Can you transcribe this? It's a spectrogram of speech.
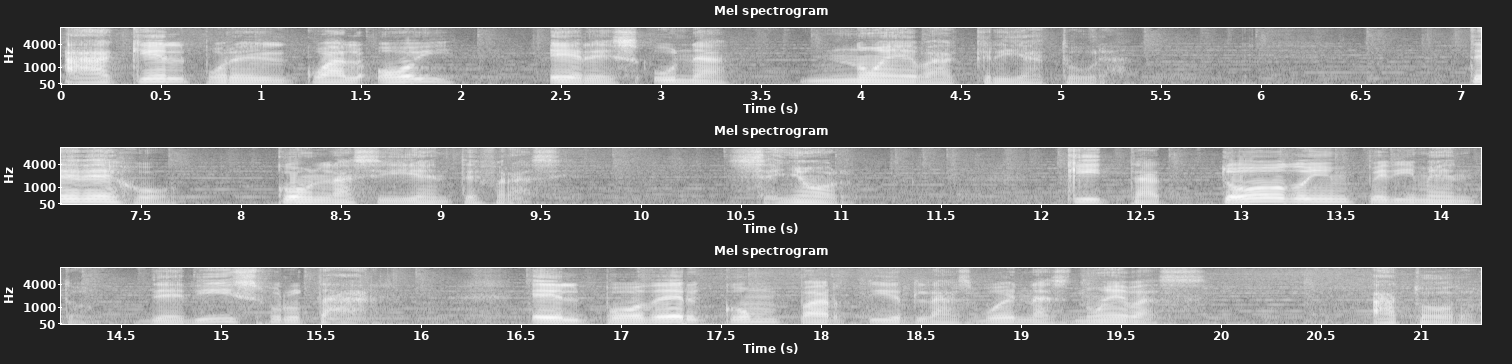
aquel por el cual hoy eres una nueva criatura. Te dejo con la siguiente frase. Señor, quita todo impedimento de disfrutar el poder compartir las buenas nuevas a todos.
